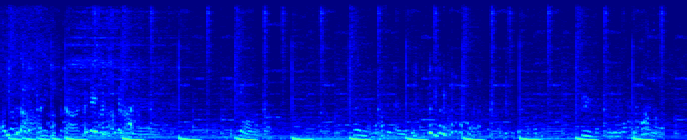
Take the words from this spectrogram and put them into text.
아, 이쁘다. 아니 이쁘다. 되게 이쁘게 나왔네. 이쁘게 나왔네. 사장님 못 가신다 이 거.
